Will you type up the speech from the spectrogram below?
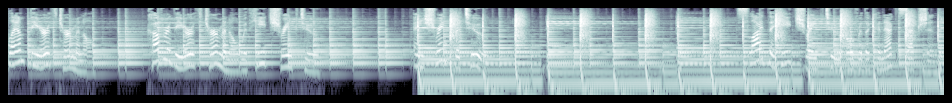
Clamp the earth terminal. Cover the earth terminal with heat shrink tube. And shrink the tube. Slide the heat shrink tube over the connect section.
